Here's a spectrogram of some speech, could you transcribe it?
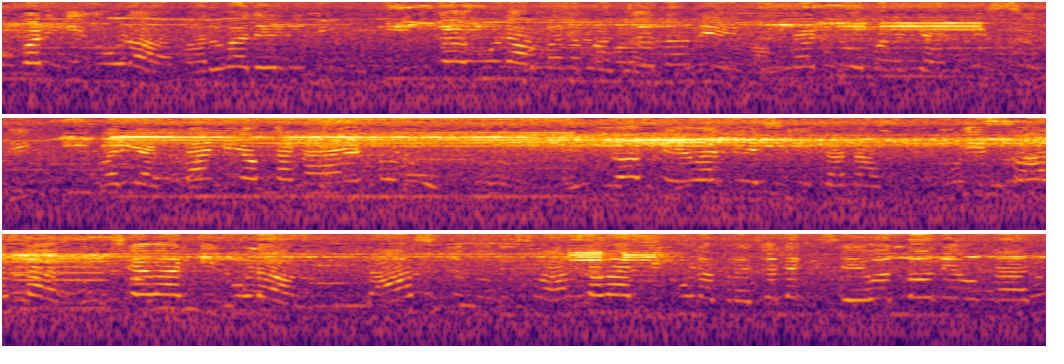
ఇప్పటికీ కూడా మరవలేనివి ఇంకా కూడా మన మధ్యలోనే ఉన్నట్టు మనకి అనిపిస్తుంది మరి అట్లాంటి ఒక నాయకుడు ఎంతో సేవ చేసి తన తుది శ్వాస ఇచ్చేవారికి కూడా లాస్ట్ తుది శ్వాస వారికి కూడా ప్రజలకి సేవల్లోనే ఉన్నారు.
